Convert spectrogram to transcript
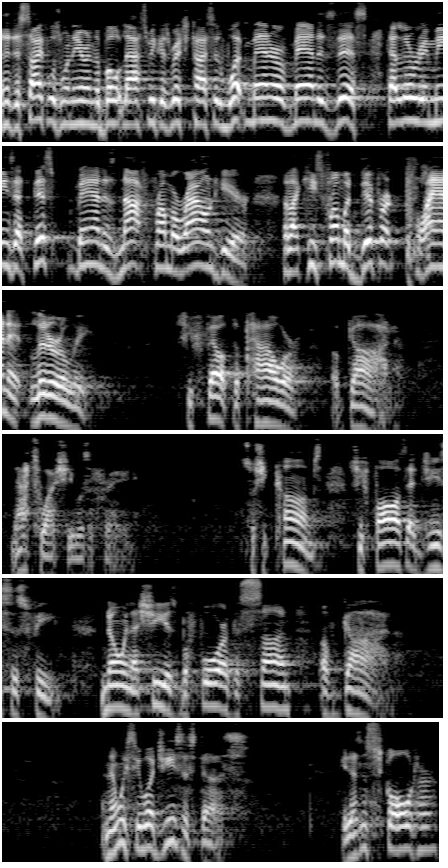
And the disciples, when they were in the boat last week, as Rich Ty said, What manner of man is this? That literally means that this man is not from around here. Like he's from a different planet, literally. She felt the power of God. That's why she was afraid. So she comes, she falls at Jesus' feet, knowing that she is before the Son of God. And then we see what Jesus does. He doesn't scold her,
